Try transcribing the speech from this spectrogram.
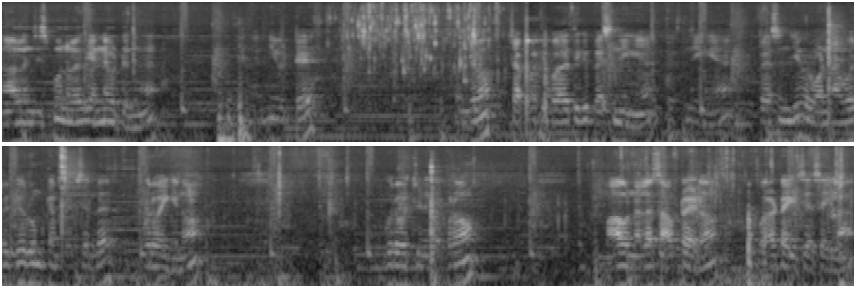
நாலஞ்சு ஸ்பூன் அளவுக்கு எண்ணெய் விட்டுங்க. எண்ணெய் விட்டு கொஞ்சம் சப்பாத்தி பதத்துக்கு பிசைஞ்சிங்க. பிசைஞ்சிங்க. பிசைஞ்சு ஒரு ஒன் ஹவருக்கு ரூம் டெம்பரேச்சரில் ஊற வைக்கணும். ஊற வச்சதுக்கப்புறம் மாவு நல்லா சாஃப்டாகிடும் பரோட்டா ஈஸியாக செய்யலாம்.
